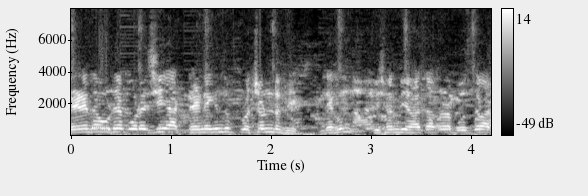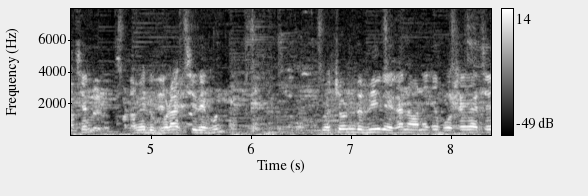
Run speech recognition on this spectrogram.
বলো ট্রেনেতে উঠে পড়েছি আর ট্রেনে কিন্তু প্রচণ্ড ভিড়। দেখুন পিছন দিয়ে হয়তো আপনারা বুঝতে পারছেন আমি একটু ঘোরাচ্ছি দেখুন। প্রচণ্ড ভিড় এখানে অনেকে বসে গেছে।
